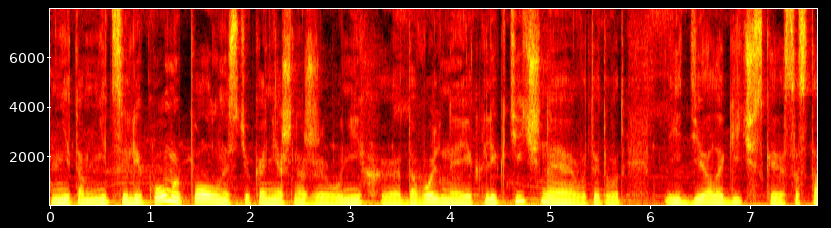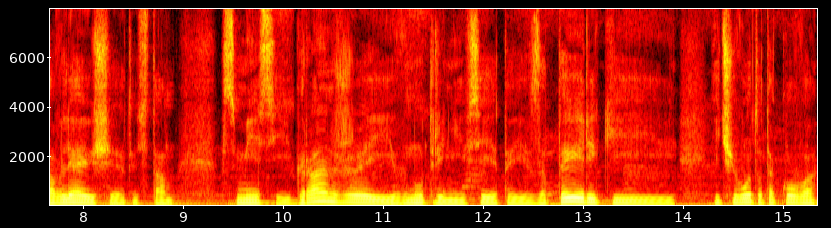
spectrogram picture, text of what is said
не там не целиком и полностью, конечно же, у них э, довольно эклектичная вот эта вот идеологическая составляющая, то есть там смеси и гранжа, и внутренней всей этой эзотерики, и, и чего-то такого,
